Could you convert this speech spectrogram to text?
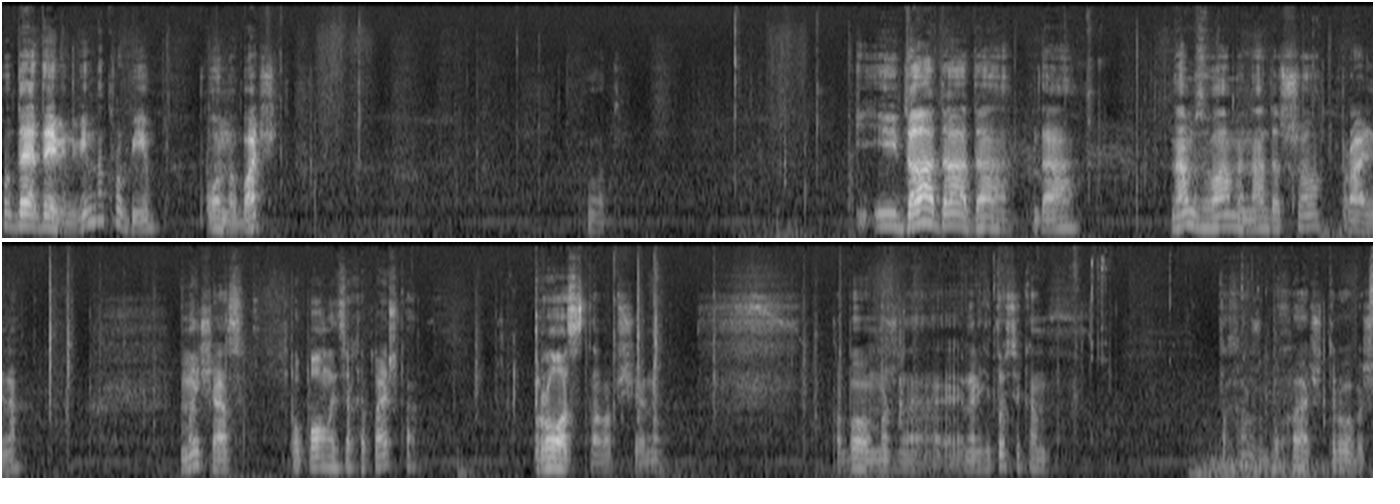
Ну, де, де він? Він на трубі. Оно, бачите? Вот. І, і да, да, да, да. Нам з вами надо що? Правильно. Ми зараз поповниться хпшка. Просто вообще, ну. Або можна енергетосиком. Та хорош бухай, що ти робиш?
